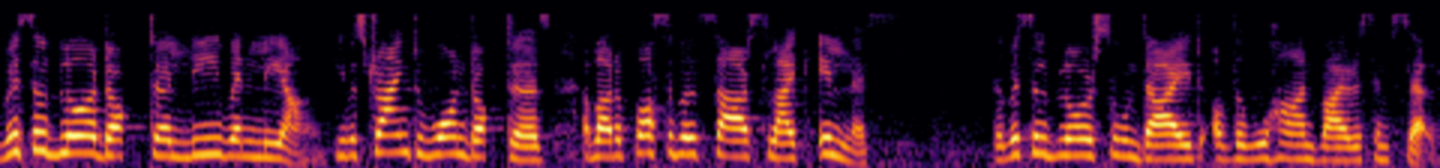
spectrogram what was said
whistleblower Dr. Li Wenliang. He was trying to warn doctors about a possible SARS-like illness. The whistleblower soon died of the Wuhan virus himself.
